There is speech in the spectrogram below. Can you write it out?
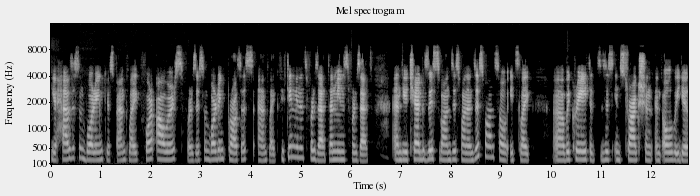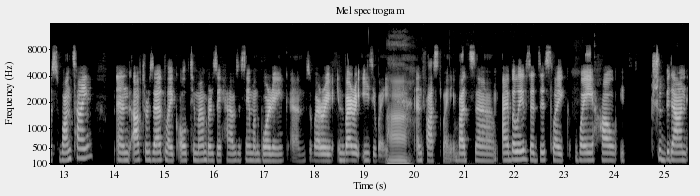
you have this onboarding, you spend like four hours for this onboarding process and like 15 minutes for that, 10 minutes for that. And you check this one, this one, and this one. So it's like uh, we created this instruction and all videos one time. And after that like all team members they have the same onboarding and very in very easy way Ah, and fast way. But um, i believe that this like way how it should be done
